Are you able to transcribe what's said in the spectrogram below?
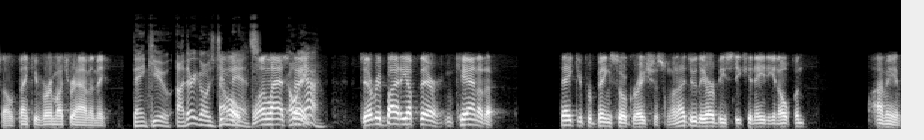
so thank you very much for having me. Thank you. Uh, there he goes, Jim oh, Nantz. One last thing. oh, thing. yeah. To everybody up there in Canada, thank you for being so gracious. When I do the RBC Canadian Open, I mean,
